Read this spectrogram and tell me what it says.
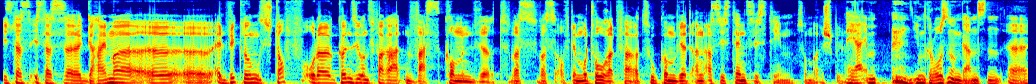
Ist das, ist das äh, geheimer äh, Entwicklungsstoff oder können Sie uns verraten, was kommen wird, was, was auf dem Motorradfahrer zukommen wird an Assistenzsystemen zum Beispiel? Naja, im, im Großen und Ganzen äh,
